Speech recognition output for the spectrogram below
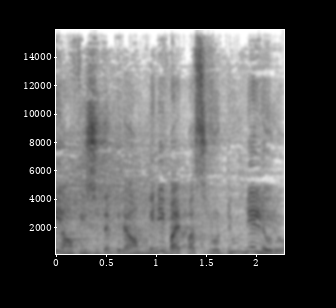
AP office దగ్గర మినీ బైపాస్ రోడ్డు నెల్లూరు.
